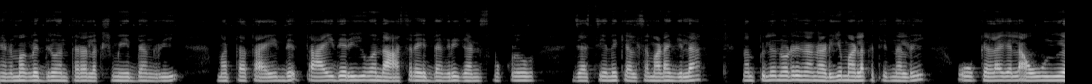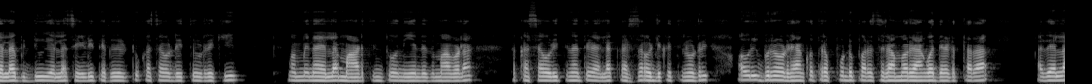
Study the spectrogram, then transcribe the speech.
ಹೆಣ್ಮಗಳಿದ್ರೆ ಒಂಥರ ಲಕ್ಷ್ಮಿ ಇದ್ದಂಗೆ ರೀ ಮತ್ತು ತಾಯಿಂದೆ ತಾಯಿದೇರಿಗೆ ಒಂದು ಆಸರೆ ಇದ್ದಂಗೆ ರೀ ಗಂಡ್ಸು ಮಕ್ಕಳು ಜಾಸ್ತಿ ಏನು ಕೆಲಸ ಮಾಡೋಂಗಿಲ್ಲ. ನಮ್ಮ ಪಿಲ್ಲು ನೋಡಿರಿ ನಾನು ಅಡುಗೆ ಮಾಡ್ಲಕತ್ತಿದ್ನಲ್ಲ ರೀ ಅವು ಕೆಳಗೆಲ್ಲ ಅವು ಇವು ಎಲ್ಲ ಬಿದ್ದು ಎಲ್ಲ ಸೈಡಿಗೆ ತೆಗೆದಿಟ್ಟು ಕಸ ಹೊಡಿತಿಳ್ರಿ ಆಕಿ ಮಮ್ಮಿ ನಾ ಎಲ್ಲ ಮಾಡ್ತೀನಿ ತೋ, ನೀ ಏನು ಇದು ಮಾಡಬೇಡ. ನಾ ಕಸ ಹೊಡಿತೀನಿ ಅಂತೇಳಿ ಎಲ್ಲ ಕಸ ಹೊಡ್ಲಿಕ್ಕತ್ತೀನಿ ನೋಡಿರಿ. ಅವ್ರಿಬ್ಬರು ನೋಡಿರಿ ಹ್ಯಾಂಗೆ ಕೂತ್ರ, ಪುಂಡು ಪರಶುರಾಮರು ಹ್ಯಾಂಗೆ ಒದ್ದಾಡ್ತಾರೆ. ಅದೆಲ್ಲ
